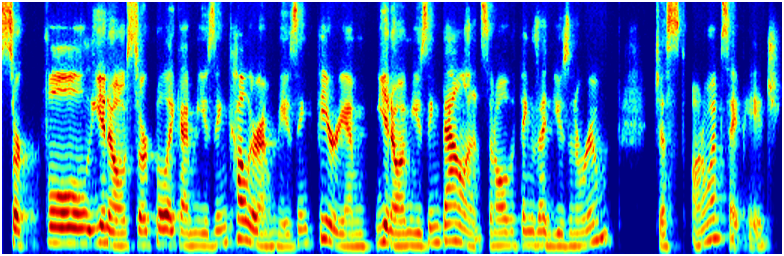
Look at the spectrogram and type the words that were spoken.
circle, you know, circle like I'm using color, I'm using theory, I'm, you know, I'm using balance and all the things I'd use in a room just on a website page.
